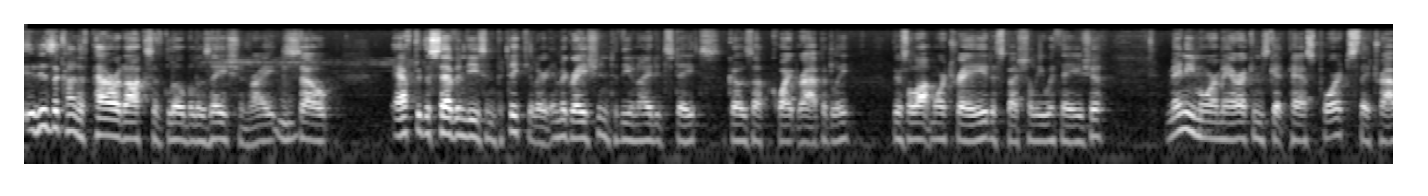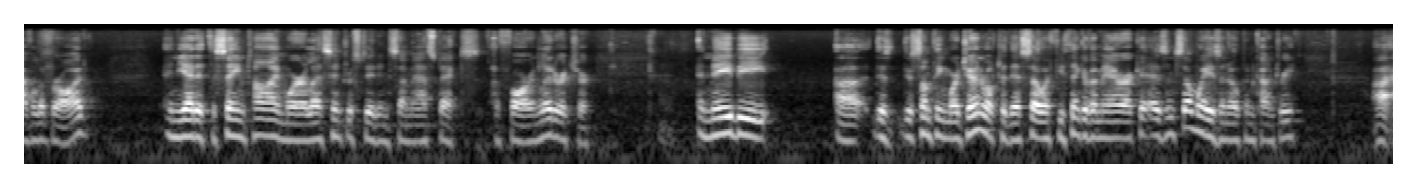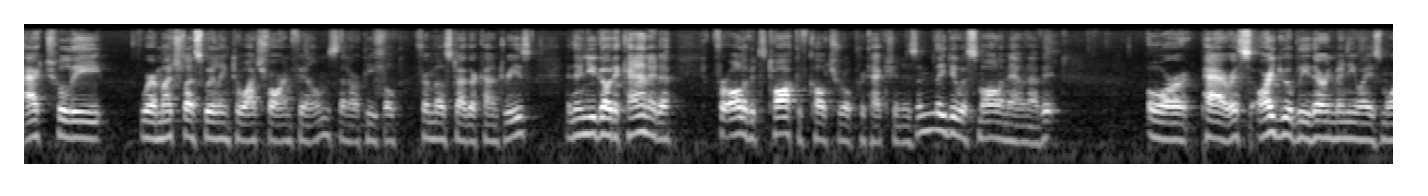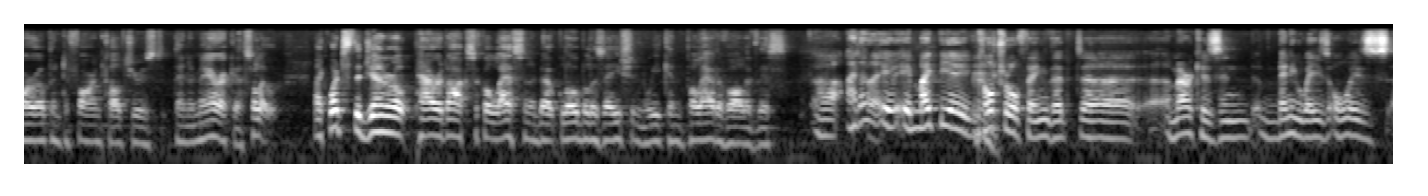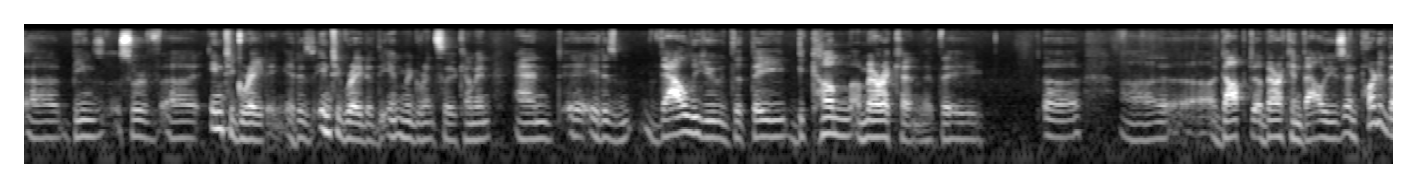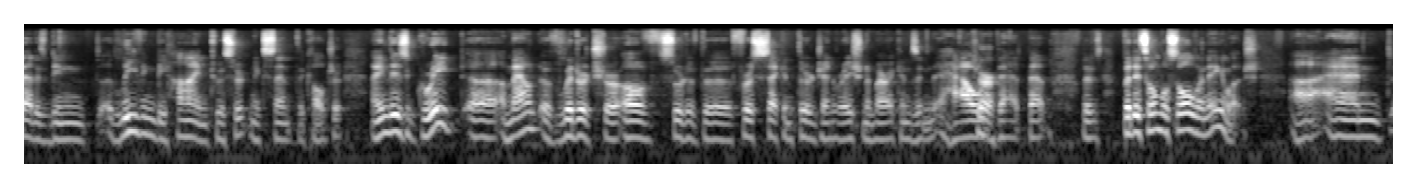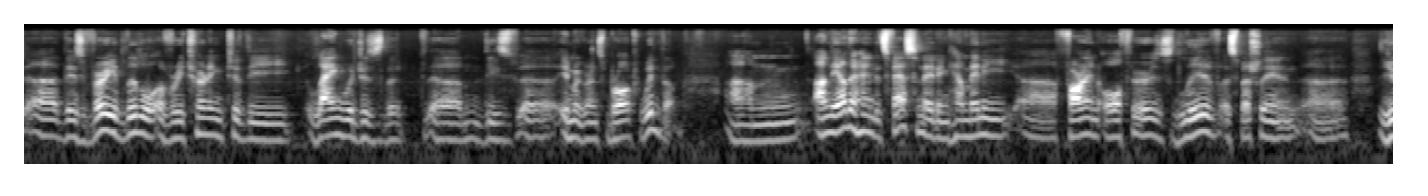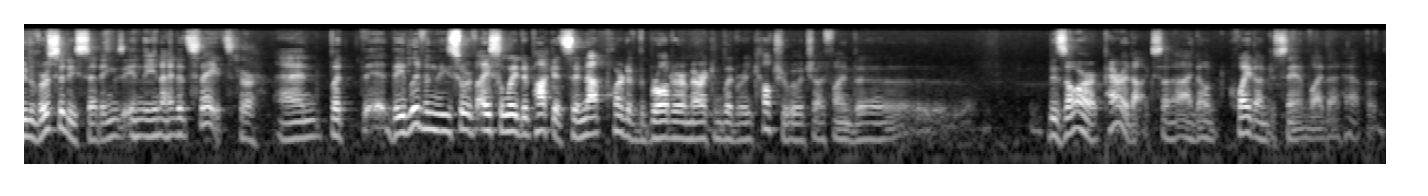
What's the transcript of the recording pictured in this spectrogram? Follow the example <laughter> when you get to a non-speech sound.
It is a kind of paradox of globalization, right? Mm-hmm. So after the 70s in particular, immigration to the United States goes up quite rapidly. There's a lot more trade, especially with Asia. Many more Americans get passports, they travel abroad, and yet at the same time we're less interested in some aspects of foreign literature. And maybe uh, there's, there's something more general to this. So if you think of America as in some ways an open country, uh, actually we're much less willing to watch foreign films than are people from most other countries. And then you go to Canada, for all of its talk of cultural protectionism, they do a small amount of it. Or Paris, arguably they're in many ways more open to foreign cultures than America. So like what's the general paradoxical lesson about globalization we can pull out of all of this? Uh, I don't know. It, it, might be a <clears throat> cultural thing that uh, America's in many ways always uh, been sort of uh, integrating. It has integrated the immigrants that come in, and it is valued that they become American, that they uh, adopt American values, and part of that has been leaving behind, to a certain extent, the culture. I mean, there's a great uh, amount of literature of sort of the first, second, third generation Americans and how sure. that that lives, but it's almost all in English. Uh, and uh, there's very little of returning to the languages that um, these uh, immigrants brought with them. Um, on the other hand, it's fascinating how many uh, foreign authors live, especially in uh, university settings in the United States. Sure. And, but they, they, live in these sort of isolated pockets. They're not part of the broader American literary culture, which I find a bizarre paradox. I don't quite understand why that happens.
